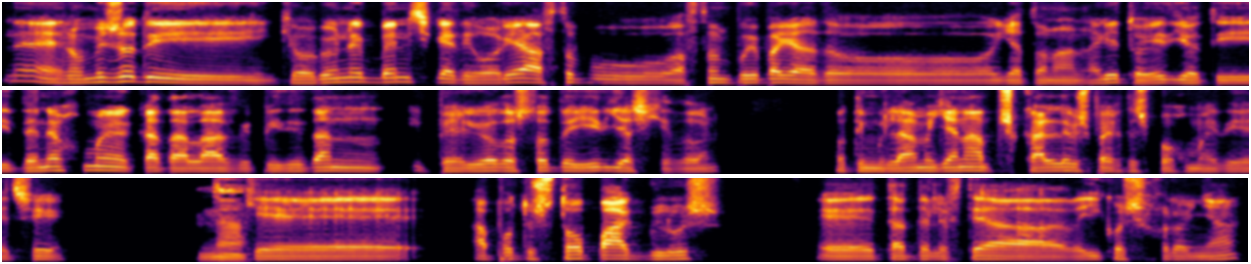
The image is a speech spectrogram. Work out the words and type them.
Ναι, νομίζω ότι και ο Ρούνε μπαίνει στην κατηγορία αυτό που, αυτόν που είπα για, το, για τον Αναρή το ίδιο, ότι δεν έχουμε καταλάβει, επειδή ήταν η περίοδος τότε η ίδια σχεδόν, ότι μιλάμε για ένα από τους καλύτερους παίχτες που έχουμε δει, έτσι. Να. Και από τους top Άγγλους ε, τα τελευταία 20 χρόνια.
